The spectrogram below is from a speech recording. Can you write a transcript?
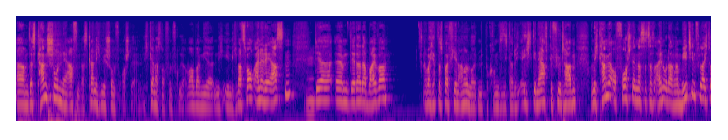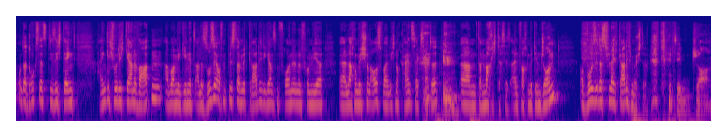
Ähm, das kann schon nerven, das kann ich mir schon vorstellen. Ich kenne das noch von früher, war bei mir nicht ähnlich. War zwar auch einer der ersten, der ähm, der da dabei war, aber ich habe das bei vielen anderen Leuten mitbekommen, die sich dadurch echt genervt gefühlt haben. Und ich kann mir auch vorstellen, dass es das ein oder andere Mädchen vielleicht auch unter Druck setzt, die sich denkt, eigentlich würde ich gerne warten, aber mir gehen jetzt alle so sehr auf den Piss damit, gerade die ganzen Freundinnen von mir äh, lachen mich schon aus, weil ich noch keinen Sex hatte. ähm, dann mache ich das jetzt einfach mit dem John, obwohl sie das vielleicht gar nicht möchte. Mit dem John.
